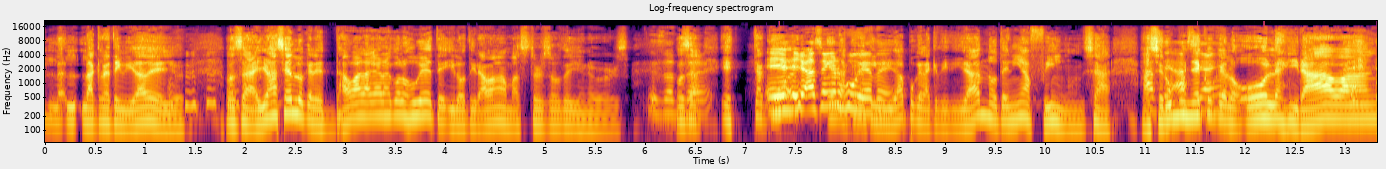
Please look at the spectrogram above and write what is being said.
la, la creatividad de ellos. O sea, ellos hacían lo que les daba la gana con los juguetes y lo tiraban a Masters of the Universe. Exacto. O sea, está Ellos- ellos hacen en el la juguete. creatividad porque la creatividad no tenía fin. O sea, hacer Hace- un muñeco que los ojos le giraban,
